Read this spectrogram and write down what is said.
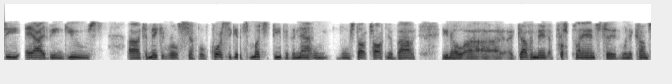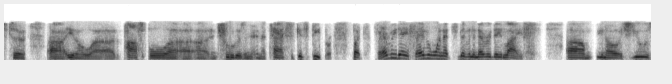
see AI being used uh, to make it real simple. Of course, it gets much deeper than that when we, when we start talking about, you know, uh, a government approach plans to when it comes to, uh, you know, uh, possible uh, uh, uh, intruders and, and attacks. It gets deeper. But for everyday, for everyone that's living an everyday life, um, you know, it's used.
